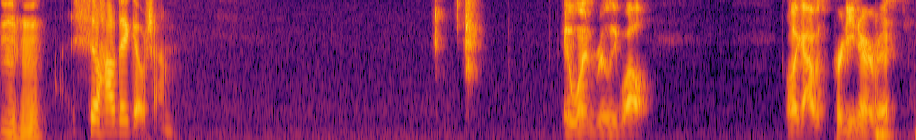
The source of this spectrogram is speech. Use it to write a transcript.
Mm-hmm. So how did it go, Shaun? It went really well. Like I was pretty nervous.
